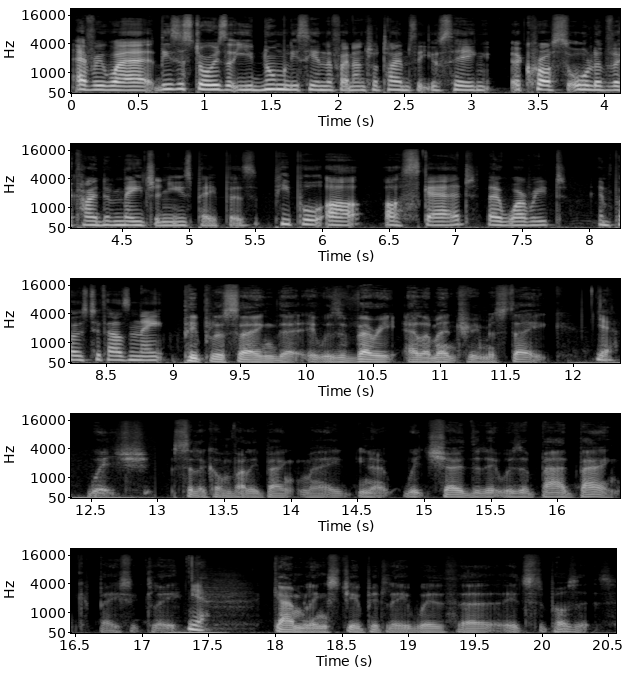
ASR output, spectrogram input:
everywhere. These are stories that you'd normally see in the Financial Times that you're seeing across all of the kind of major newspapers. People are, are scared, they're worried in post 2008. People are saying that it was a very elementary mistake yeah. which Silicon Valley Bank made, you know, which showed that it was a bad bank, basically. Yeah. Gambling stupidly with uh, its deposits.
